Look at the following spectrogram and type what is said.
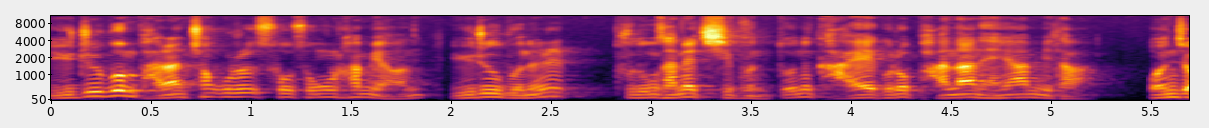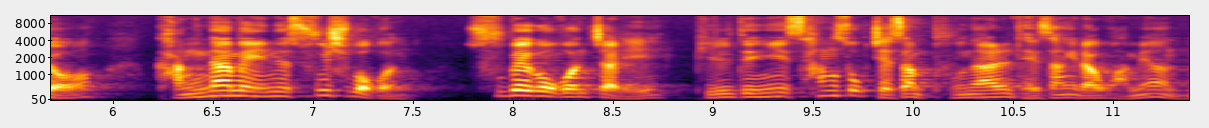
유류분 반환 청구를 소송을 하면 유류분을 부동산의 지분 또는 가액으로 반환해야 합니다. 먼저 강남에 있는 수십억 원, 수백억 원짜리 빌딩이 상속 재산 분할 대상이라고 하면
